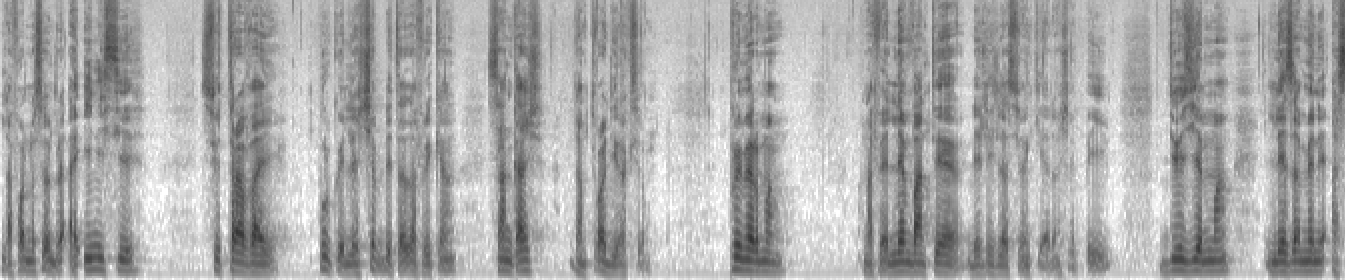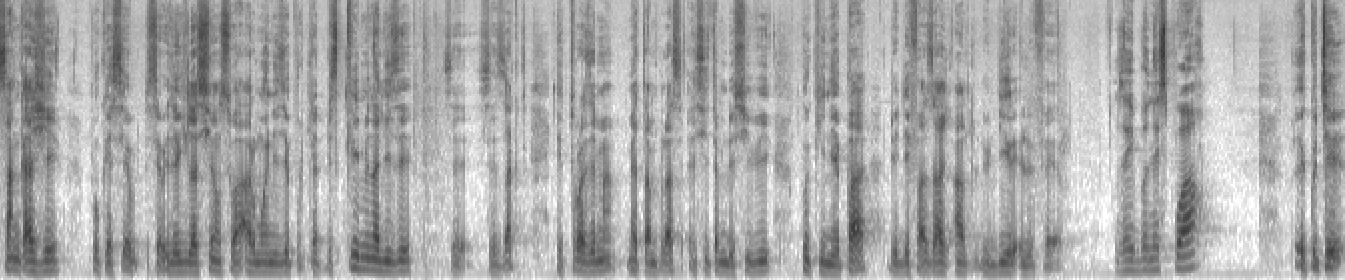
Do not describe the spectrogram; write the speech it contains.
La Fondation a initié ce travail pour que les chefs d'État africains s'engagent dans trois directions. Premièrement, on a fait l'inventaire des législations qu'il y a dans chaque pays. Deuxièmement, les amener à s'engager pour que ces, législations soient harmonisées, pour qu'elles puissent criminaliser ces, actes. Et troisièmement, mettre en place un système de suivi pour qu'il n'y ait pas de déphasage entre le dire et le faire. Vous avez bon espoir? Écoutez,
